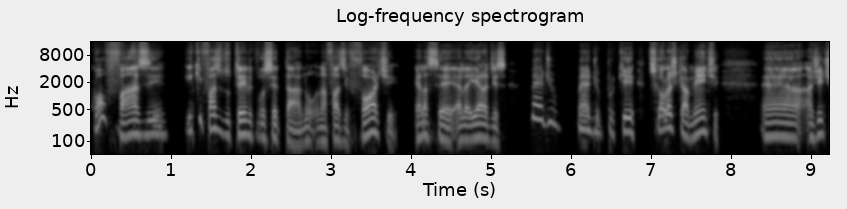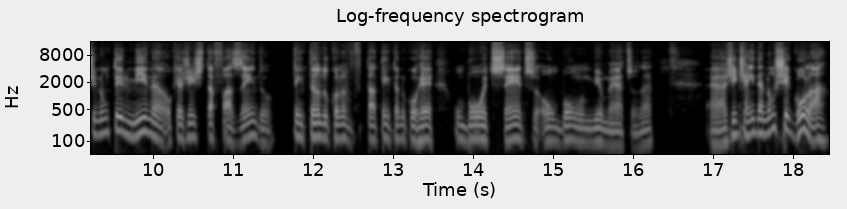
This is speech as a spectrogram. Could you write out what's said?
"Qual fase em que fase do treino que você tá? No na fase forte?" Ela ela e ela diz: "Médio, médio", porque psicologicamente, eh, a gente não termina o que a gente tá fazendo, tentando quando tá tentando correr um bom 800 ou um bom 1000 metros, né. Eh, a gente ainda não chegou lá,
